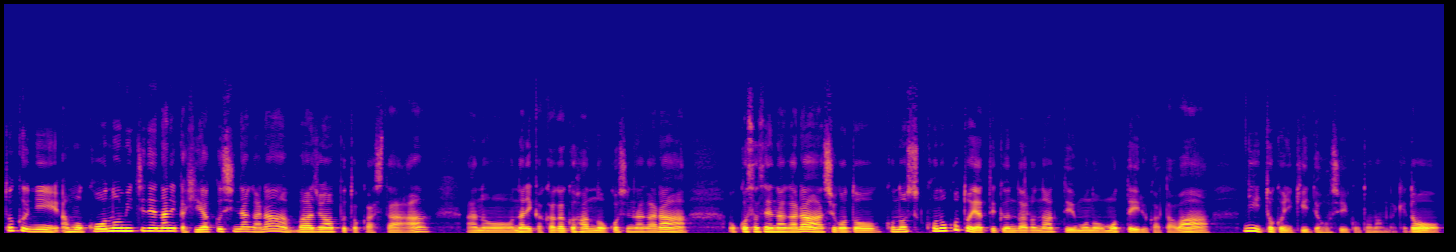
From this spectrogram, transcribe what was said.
特に、あ、もうこの道で何か飛躍しながら、バージョンアップとかした、あの、何か化学反応を起こしながら、起こさせながら仕事を、この、このことをやっていくんだろうなっていうものを持っている方は、に特に聞いてほしいことなんだけど、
